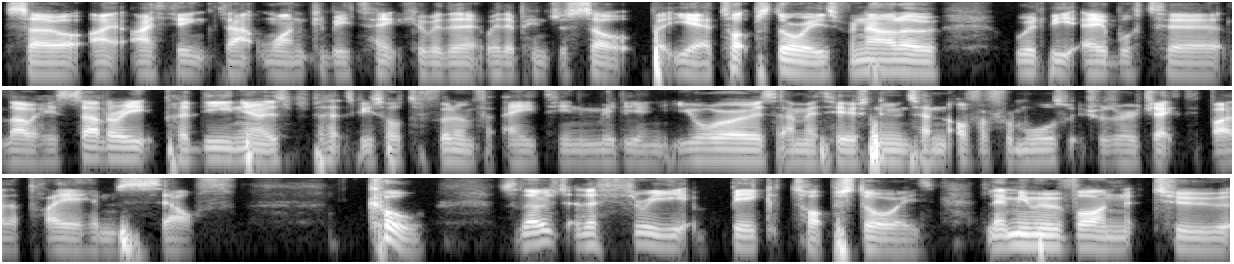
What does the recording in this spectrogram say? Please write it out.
So I, I think that one can be taken with a with a pinch of salt. But yeah, top stories. Ronaldo would be able to lower his salary. Palhinha is set to be sold to Fulham for 18 million euros, and Matheus Nunes had an offer from Wolves, which was rejected by the player himself. Cool. So those are the three big top stories. Let me move on to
